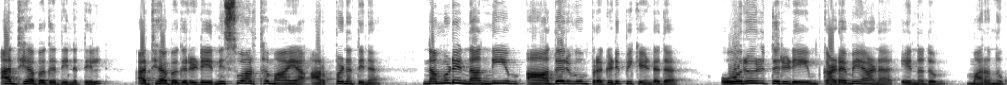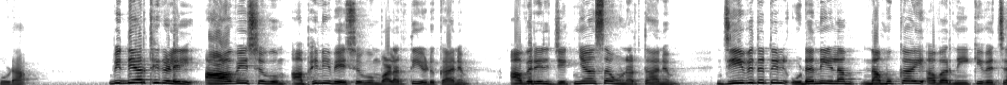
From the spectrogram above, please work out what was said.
അധ്യാപക ദിനത്തിൽ അധ്യാപകരുടെ നിസ്വാർത്ഥമായ അർപ്പണത്തിന് നമ്മുടെ നന്ദിയും ആദരവും പ്രകടിപ്പിക്കേണ്ടത് ഓരോരുത്തരുടെയും കടമയാണ് എന്നതും മറന്നുകൂടാ. വിദ്യാർത്ഥികളിൽ ആവേശവും അഭിനിവേശവും വളർത്തിയെടുക്കാനും അവരിൽ ജിജ്ഞാസ ഉണർത്താനും ജീവിതത്തിൽ ഉടനീളം നമുക്കായി അവർ നീക്കിവെച്ച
